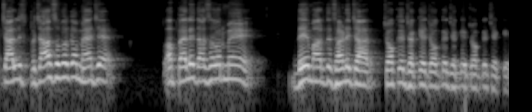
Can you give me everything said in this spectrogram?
चालीस पचास ओवर का मैच है। तो आप पहले दस ओवर में दे मारते साढ़े चार चौके छक्के चौके छक्के चौके छक्के।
